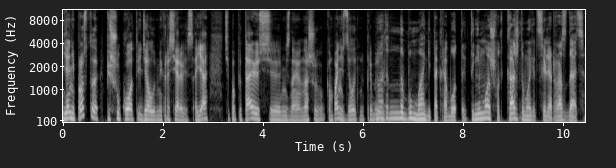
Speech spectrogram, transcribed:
я не просто пишу код и делаю микросервис, а я, типа, пытаюсь, э, не знаю, нашу компанию сделать на прибыль. Ну, это на бумаге так работает. Ты не можешь вот каждому эти цели раздать.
